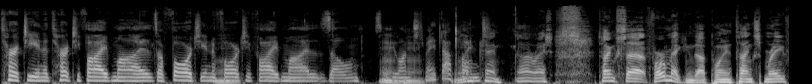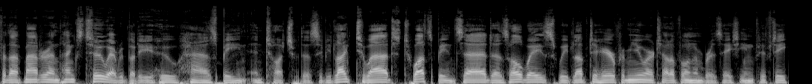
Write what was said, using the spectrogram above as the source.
30 in a 35 miles or 40 in a 45 mile zone. So he wanted to make that point. Okay, all right. Thanks uh, for making that point. Thanks, Marie, for that matter, and thanks to everybody who has been in touch with us. If you'd like to add to what's been said, as always, we'd love to hear from you. Our telephone number is 1850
